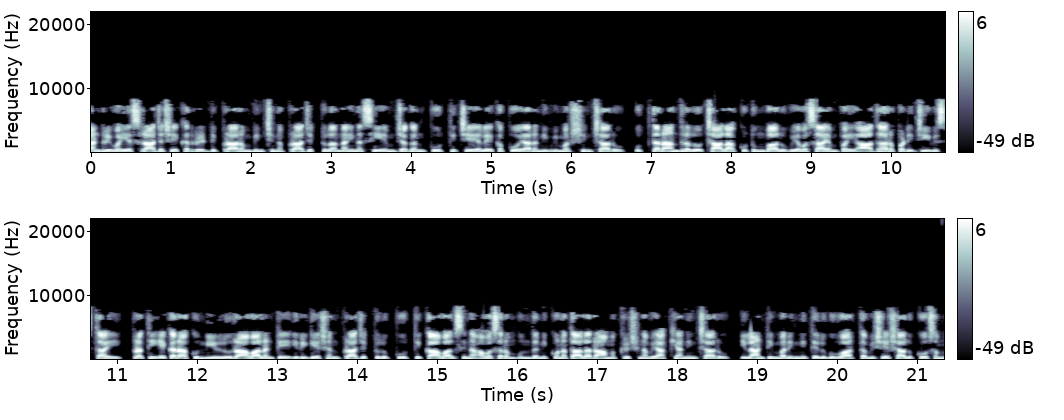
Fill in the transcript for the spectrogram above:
తండ్రి వైఎస్ రాజశేఖర్ రెడ్డి ప్రారంభించిన ప్రాజెక్టుల నైన సీఎం జగన్ పూర్తి చేయలేకపోయారని విమర్శించారు. ఉత్తరాంధ్రలో చాలా కుటుంబాలు వ్యవసాయంపై ఆధారపడి జీవిస్తాయి. ప్రతి ఎకరాకు నీళ్ళు రావాలంటే ఇరిగేషన్ ప్రాజెక్టులు పూర్తి కావాల్సిన అవసరం ఉందని కొనతాల రామకృష్ణ వ్యాఖ్యానించారు. ఇలాంటి మరిన్ని తెలుగు వార్త విశేషాలు కోసం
